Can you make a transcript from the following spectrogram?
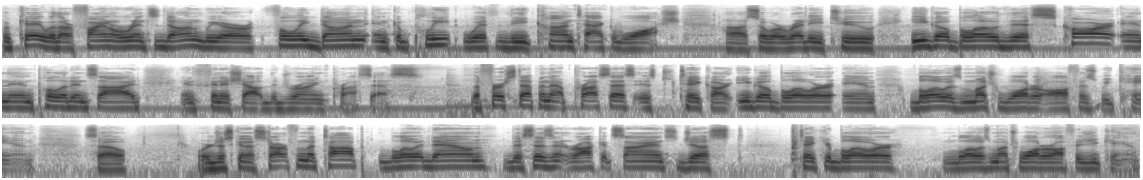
Okay, with our final rinse done, we are fully done and complete with the contact wash. Uh, so we're ready to ego blow this car and then pull it inside and finish out the drying process. The first step in that process is to take our ego blower and blow as much water off as we can. So we're just gonna start from the top, blow it down. This isn't rocket science, just take your blower and blow as much water off as you can.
